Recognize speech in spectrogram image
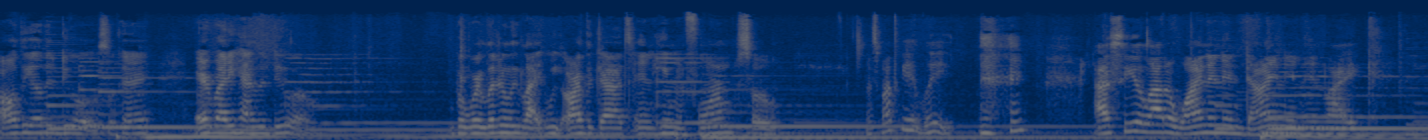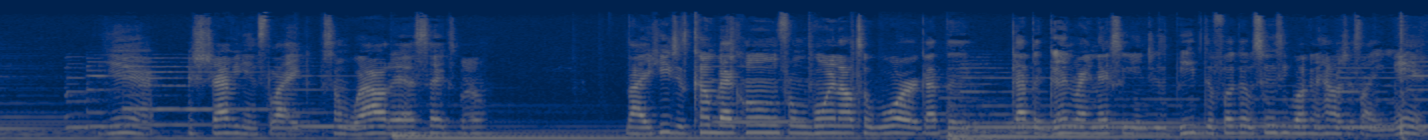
All the other duos, okay? Everybody has a duo. But we're literally like we are the gods in human form, so it's about to get lit. I see a lot of whining and dining and like yeah, extravagance, like some wild ass sex, bro. Like he just come back home from going out to war, got the got the gun right next to you and just beat the fuck up as soon as he walk in the house. Just like man,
